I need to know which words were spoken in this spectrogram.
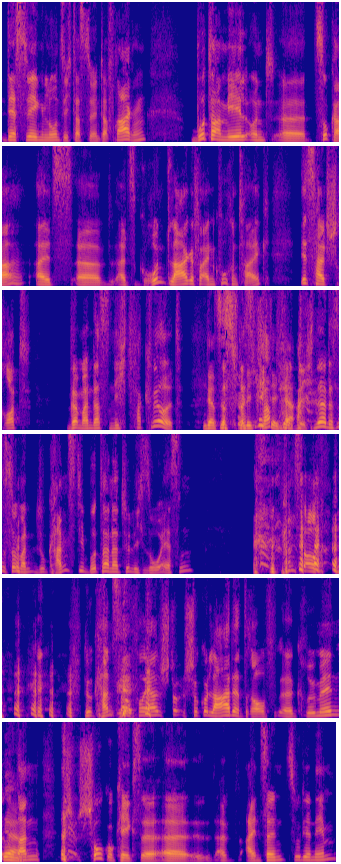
deswegen lohnt sich das zu hinterfragen, Butter, Mehl und äh, Zucker als, äh, als Grundlage für einen Kuchenteig ist halt Schrott, wenn man das nicht verquirlt. Das, das ist völlig das richtig, halt ja. nicht. Ne? Das ist so, man, du kannst die Butter natürlich so essen. Du kannst auch, du kannst auch vorher Sch Schokolade drauf äh, krümeln ja. und dann Schokokekse äh, einzeln zu dir nehmen.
